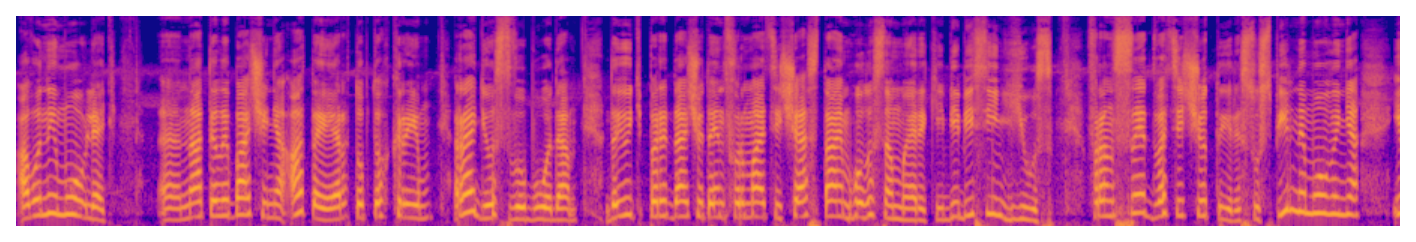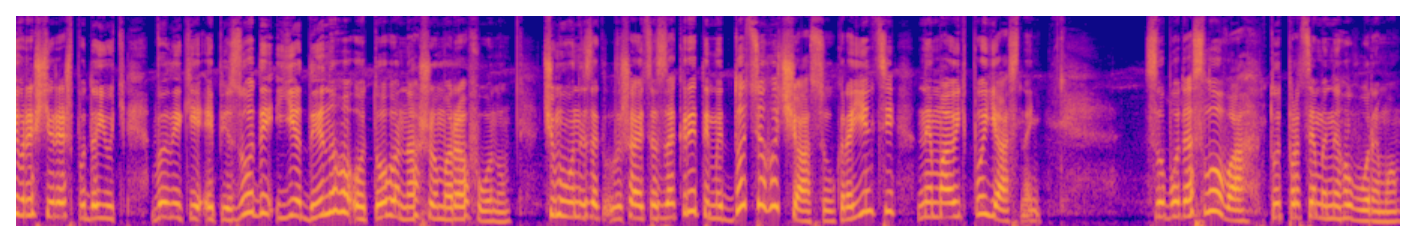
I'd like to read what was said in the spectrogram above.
а вони мовлять. Е, На телебачення АТР, тобто Крим, Радіо Свобода, дають передачу та інформації Час Тайм, Голос Америки, BBC News, Франсе 24, Суспільне мовлення і, врешті-решт, подають великі епізоди єдиного отого нашого марафону. Чому вони залишаються закритими? До цього часу українці не мають пояснень. Свобода слова, тут про це ми не говоримо.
